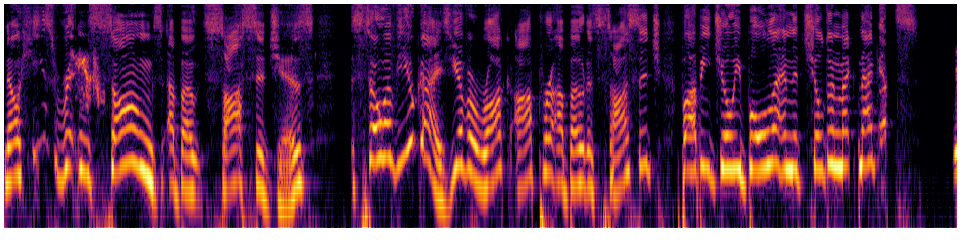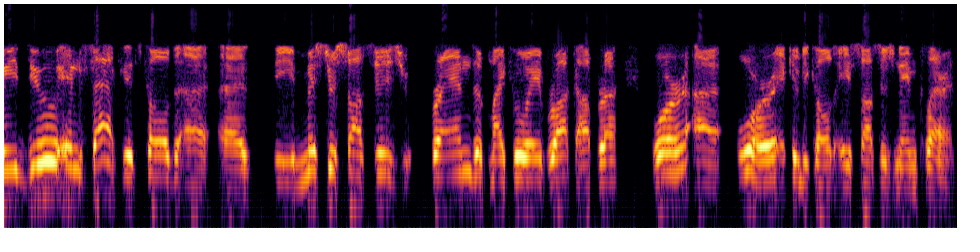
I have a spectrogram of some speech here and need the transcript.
Now he's written songs about sausages. So have you guys. You have a rock opera about a sausage, Bobby Joe Ebola and the Children Macnuggits. We do, in fact, it's called uh, uh, the Mr. Sausage brand of microwave rock opera, or uh, or it can be called a sausage named Clarence.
